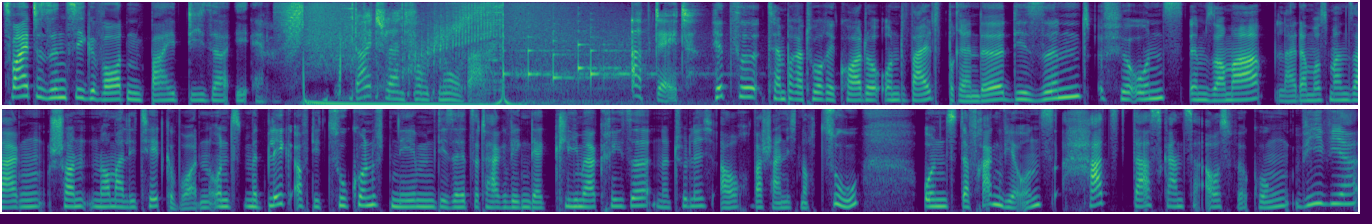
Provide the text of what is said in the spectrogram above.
Zweite sind sie geworden bei dieser EM. Deutschlandfunk Nova. Update. Hitze, Temperaturrekorde und Waldbrände, die sind für uns im Sommer, leider muss man sagen, schon Normalität geworden. Und mit Blick auf die Zukunft nehmen diese Hitzetage wegen der Klimakrise natürlich auch wahrscheinlich noch zu. Und da fragen wir uns, hat das Ganze Auswirkungen, wie wir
